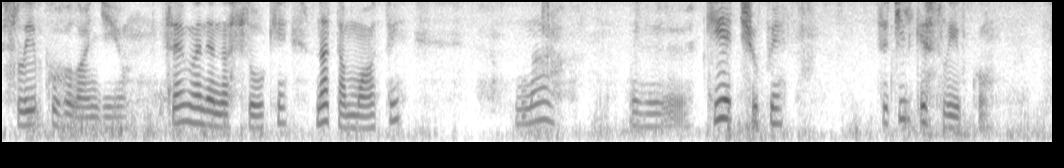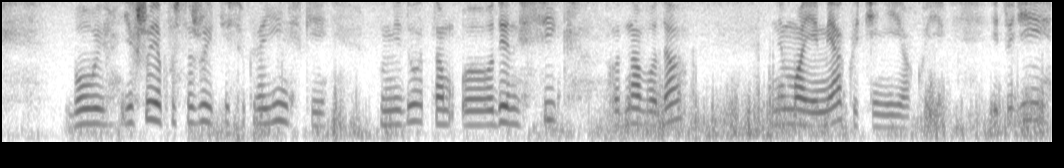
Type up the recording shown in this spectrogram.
сливку Голландію. Це в мене на соки, на томати, на е, кетчупи. Це тільки сливку. Бо якщо я посажу якийсь український помідор, там один сік, одна вода, немає м'якоті ніякої. І тоді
